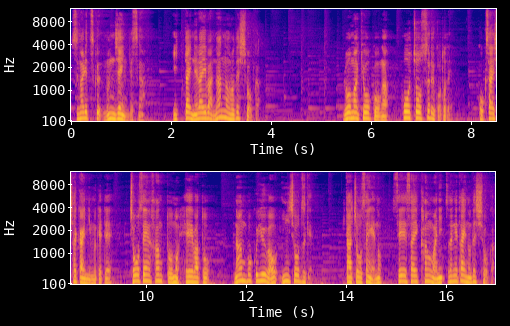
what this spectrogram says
すがりつくムンジェインですが、一体狙いは何なのでしょうかローマ教皇が包丁することで国際社会に向けて朝鮮半島の平和と南北融和を印象づけ、北朝鮮への制裁緩和につなげたいのでしょうか。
